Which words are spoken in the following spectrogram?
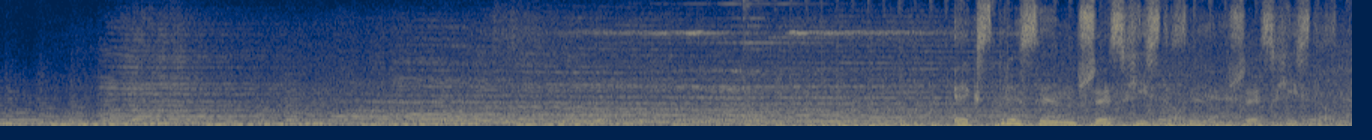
Thank you. Ekspresem przez historię. Przez historię.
